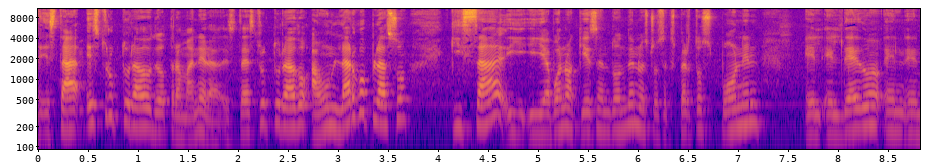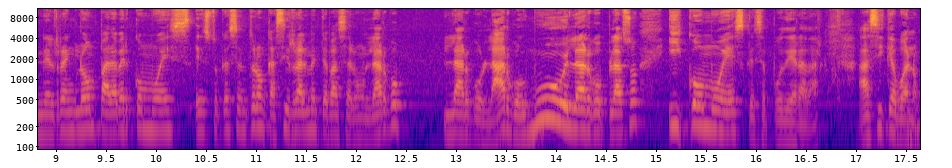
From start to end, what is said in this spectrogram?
Está estructurado de otra manera, está estructurado a un largo plazo, quizá, y, y, bueno, aquí es en donde nuestros expertos ponen el, dedo en, en el renglón para ver cómo es esto que se entronca, si realmente va a ser un largo largo, largo, muy largo plazo y cómo es que se pudiera dar. Así que bueno,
